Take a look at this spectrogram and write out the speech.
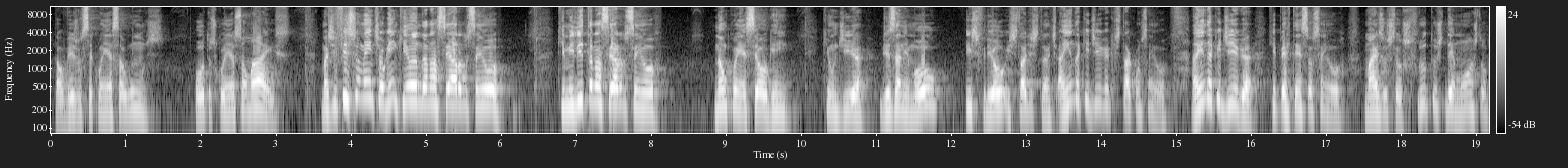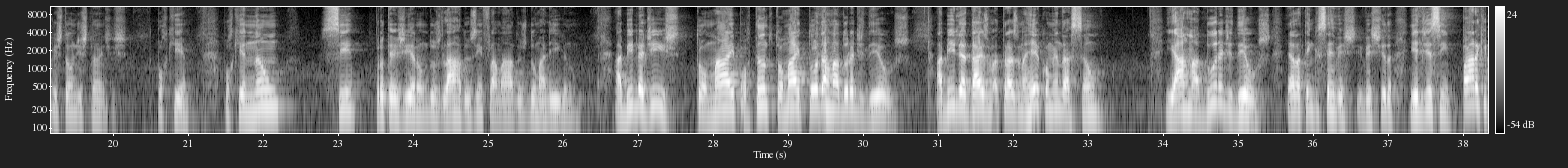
Talvez você conheça alguns, outros conheçam mais, mas dificilmente alguém que anda na seara do Senhor, que milita na seara do Senhor, não conheceu alguém que um dia desanimou, esfriou está distante, ainda que diga que está com o Senhor, ainda que diga que pertence ao Senhor, mas os seus frutos demonstram que estão distantes. Por quê? Porque não se protegeram dos lardos inflamados do maligno. A Bíblia diz: tomai, portanto, tomai toda a armadura de Deus. A Bíblia traz uma recomendação. E a armadura de Deus, ela tem que ser vestida. E ele diz assim: para que,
